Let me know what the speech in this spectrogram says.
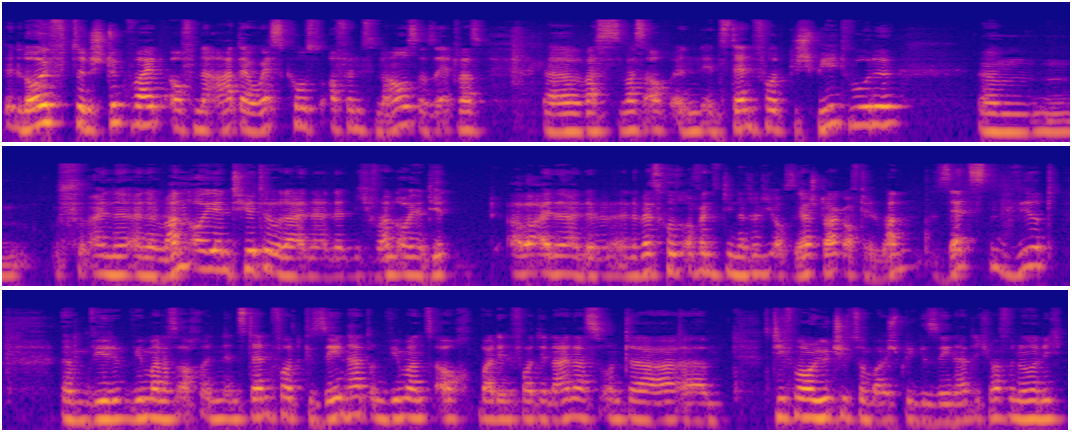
läuft ein Stück weit auf eine Art der West Coast Offense hinaus, also etwas, äh, was, was auch in, in Stanford gespielt wurde. Ähm, eine, eine run-orientierte oder eine, eine nicht run-orientierte, aber eine, eine, eine West Coast Offense, die natürlich auch sehr stark auf den Run setzen wird, ähm, wie, wie man das auch in, in Stanford gesehen hat und wie man es auch bei den 49ers unter ähm, Steve Moriucci zum Beispiel gesehen hat. Ich hoffe nur nicht,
